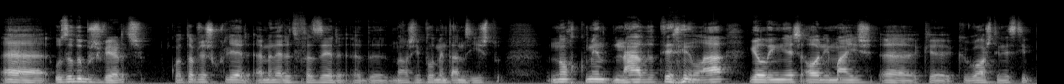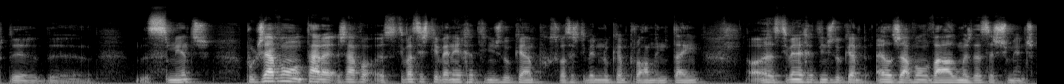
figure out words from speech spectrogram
uh, os adubos verdes, quando estamos a escolher a maneira de fazer, de nós implementarmos isto, não recomendo nada terem lá galinhas ou animais uh, que, que, gostem desse tipo de, de, de, sementes, porque já vão estar, já vão, se vocês tiverem ratinhos do campo, se vocês estiverem no campo provavelmente têm, se tiverem ratinhos do campo, eles já vão levar algumas dessas sementes.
